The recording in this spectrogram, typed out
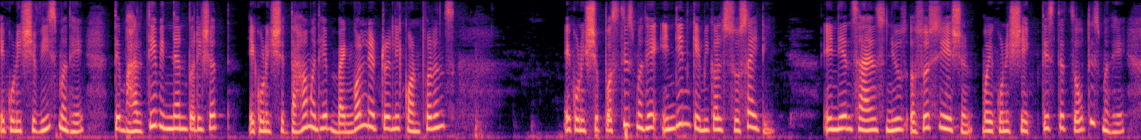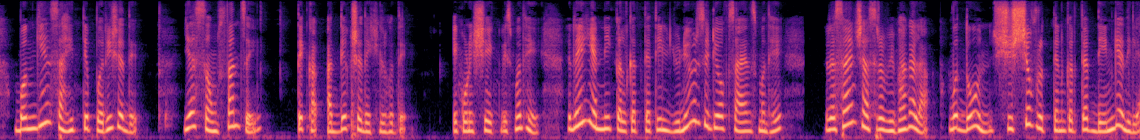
एकोणीसशे वीसमध्ये ते भारतीय विज्ञान परिषद एकोणीसशे दहामध्ये बेंगॉल लिटरली कॉन्फरन्स एकोणीसशे पस्तीसमध्ये Indian chemical society Indian science news association व एकोणीसशे एकतीस ते चौतीसमध्ये बंगीय साहित्य परिषदेत या संस्थांचे ते का अध्यक्ष देखील होते. एकोणीसशे एकवीसमध्ये रे यांनी कलकत्त्यातील युनिव्हर्सिटी ऑफ सायन्समध्ये रसायनशास्त्र विभागाला व दोन शिष्यवृत्त्यांकरता देणग्या दिल्या.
